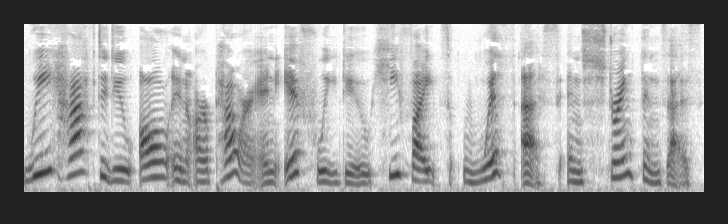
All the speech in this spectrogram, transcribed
We have to do all in our power, and if we do, He fights with us and strengthens us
